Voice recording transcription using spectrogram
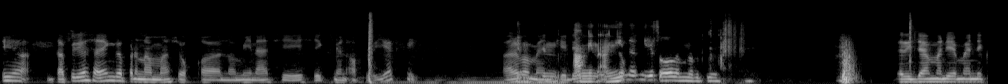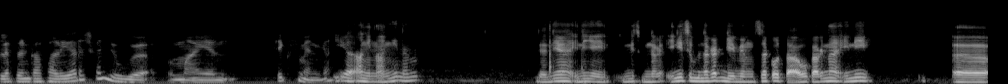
Iya tapi dia saya nggak pernah masuk ke nominasi Six Man of the Year sih. Padahal pemain dia angin-anginan dia soalnya menurut gue dari zaman dia main di Cleveland Cavaliers kan juga pemain six man kan? Iya angin-anginan. Dan ya ini ini sebenarnya ini sebenarnya game yang seru tahu karena ini eh,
